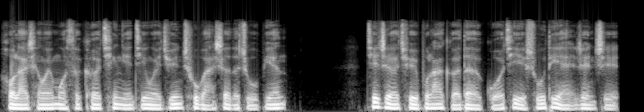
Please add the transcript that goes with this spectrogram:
后来成为莫斯科青年禁卫军出版社的主编，接着去布拉格的国际书店任职。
